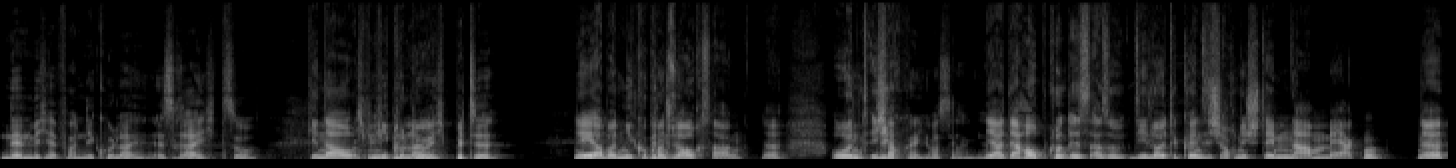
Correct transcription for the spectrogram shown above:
nenn mich einfach Nikolai, es reicht so. Genau, Ich, ich bin Nikolai. durch, bitte. Nee, aber Nico kannst du auch sagen. Ne? Und ich Nico habe, kann ich auch sagen. ja, der Hauptgrund ist, also die Leute können sich auch nicht den Namen merken. Ne?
